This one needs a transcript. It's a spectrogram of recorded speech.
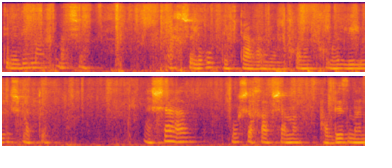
אתם יודעים מה? משהו? אח של רות נפטר היום, נכון? אנחנו אומרים לעילוי נשמתו. עכשיו, הוא שכב שם הרבה זמן,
